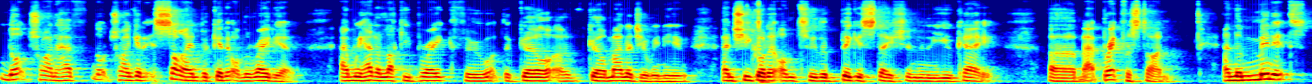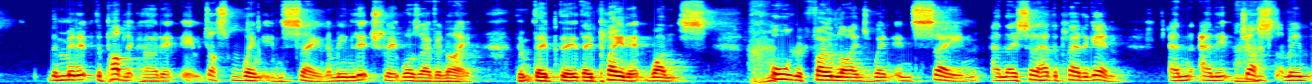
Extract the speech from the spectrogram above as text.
not try and have, not try and get it signed, but get it on the radio. And we had a lucky breakthrough. the girl, a girl manager we knew, and she got it onto the biggest station in the UK um, at breakfast time. And the minute the minute the public heard it, it just went insane. I mean, literally, it was overnight. They they, they played it once, all the phone lines went insane, and they still had to play it again. And and it just, I mean,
